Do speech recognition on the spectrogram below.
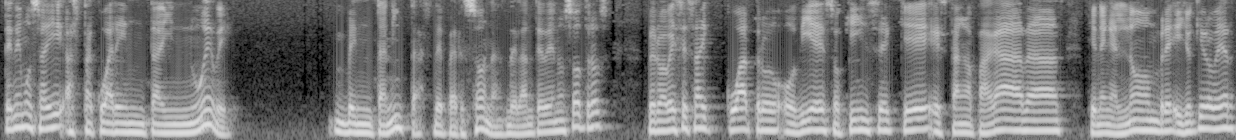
tenemos ahí hasta 49 ventanitas de personas delante de nosotros, pero a veces hay 4 o 10 o 15 que están apagadas, tienen el nombre, y yo quiero ver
